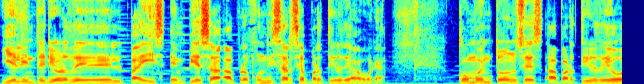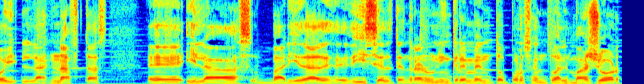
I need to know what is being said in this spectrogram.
y el interior del país empieza a profundizarse a partir de ahora. Como entonces, a partir de hoy, las naftas eh, y las variedades de diésel tendrán un incremento porcentual mayor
